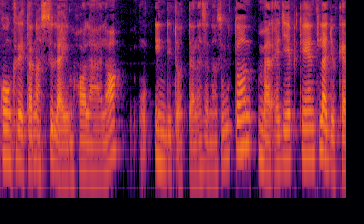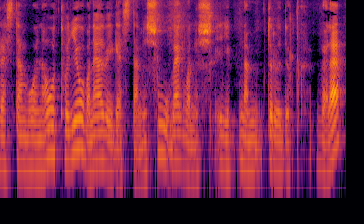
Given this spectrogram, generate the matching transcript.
konkrétan a szüleim halála indított el ezen az úton, mert egyébként legyökereztem volna ott, hogy jó van, elvégeztem, és hú, megvan, és egyéb nem törődök vele.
